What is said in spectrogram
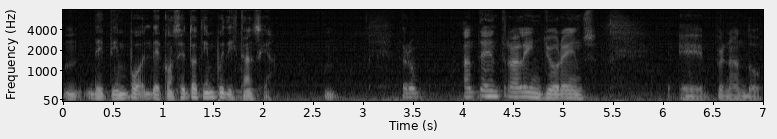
de tiempo, del concepto tiempo y distancia. Pero antes de entrar en Llorens, eh, Fernando,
